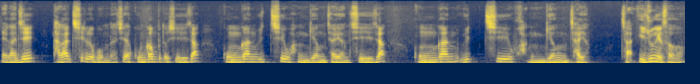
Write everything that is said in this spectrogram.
네 가지 다 같이 읽어봅니다. 시작. 공간부터 시작. 공간, 위치, 환경, 자연. 시작. 공간, 위치, 환경, 자연. 자, 이 중에서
